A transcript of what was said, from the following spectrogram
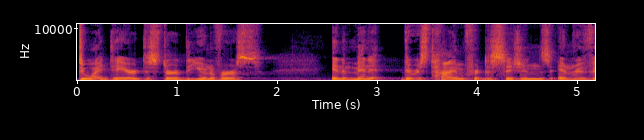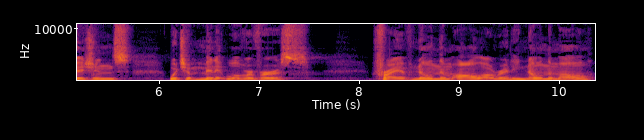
Do I dare disturb the universe? In a minute, there is time for decisions and revisions, which a minute will reverse. For I have known them all already, known them all,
